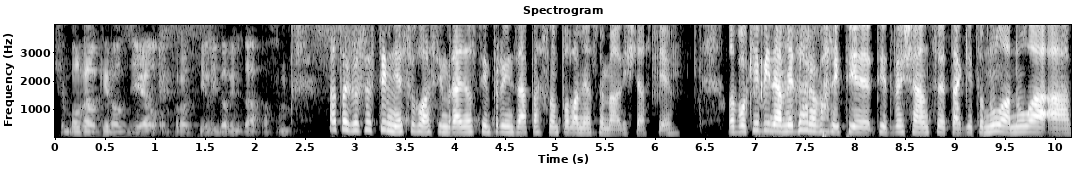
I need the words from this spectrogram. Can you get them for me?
čo bol veľký rozdiel proti ligovým zápasom. A tak zase s tým nesúhlasím, Raňo, s tým prvým zápasom podľa mňa sme mali šťastie. Lebo keby nám nedarovali tie, tie dve šance, tak je to 0-0 a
